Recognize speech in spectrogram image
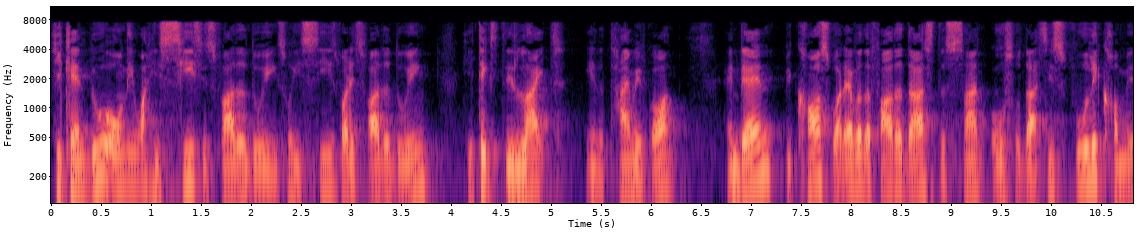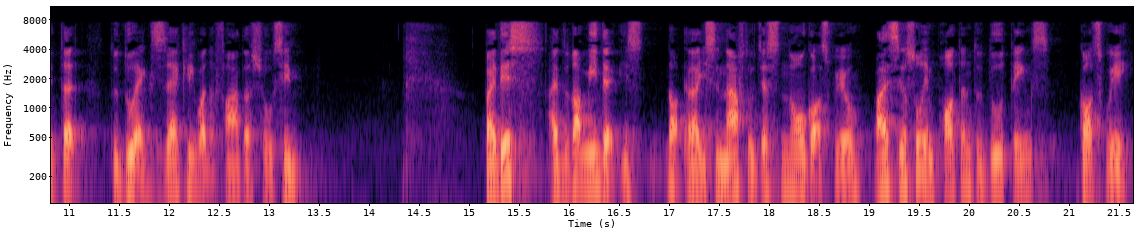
He can do only what he sees his Father doing. So he sees what his Father doing. He takes delight in the time with God. And then, because whatever the Father does, the Son also does. He's fully committed to do exactly what the Father shows him. By this, I do not mean that it's not uh, it's enough to just know God's will, but it's also important to do things God's way.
